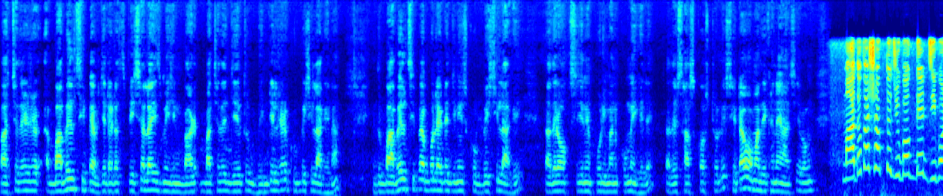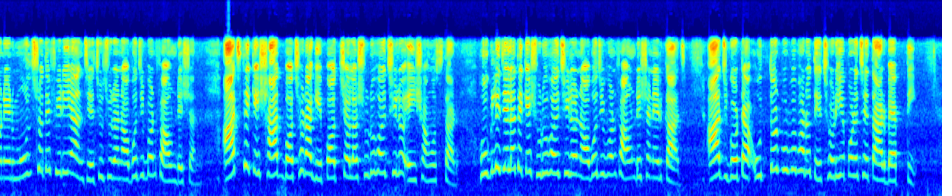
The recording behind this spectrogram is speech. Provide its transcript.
বাচ্চাদের বাবেল সিপ্যাপ যেটা একটা স্পেশালাইজ মেশিন বাচ্চাদের যেহেতু ভেন্টিলেটার খুব বেশি লাগে না, কিন্তু বাবেল সিপ্যাপ বলে একটা জিনিস খুব বেশি লাগে, তাদের অক্সিজেনের পরিমাণ কমে গেলে, তাদের শ্বাসকষ্ট হলে সেটাও আমাদের এখানে আছে এবং মাদকাসক্ত যুবকদের জীবনের মূল স্রোতে ফিরিয়ে আনছে চুচুড়া নবজীবন ফাউন্ডেশন। আজ থেকে সাত বছর আগে পথ চলা শুরু হয়েছিল এই সংস্থার। হুগলি জেলা থেকে শুরু হয়েছিল নবজীবন ফাউন্ডেশনের কাজ। আজ গোটা উত্তর পূর্ব ভারতে ছড়িয়ে পড়েছে তার ব্যাপ্তি।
